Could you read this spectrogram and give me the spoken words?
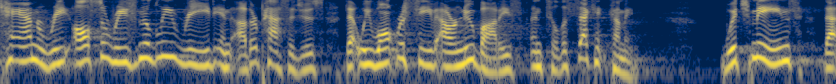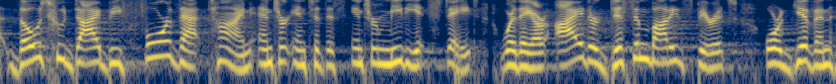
can re- also reasonably read in other passages that we won't receive our new bodies until the second coming, which means that those who die before that time enter into this intermediate state where they are either disembodied spirits or given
